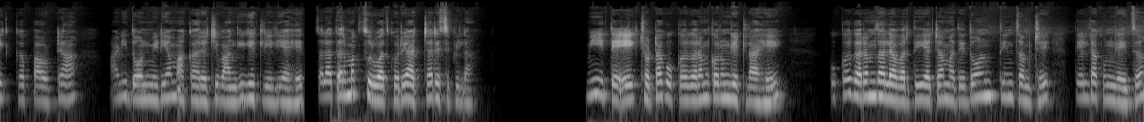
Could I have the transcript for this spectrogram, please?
एक कप पावटा आणि दोन मीडियम आकाराची वांगी घेतलेली आहेत. चला तर मग सुरुवात करूया आजच्या रेसिपीला मी इथे एक छोटा कुकर गरम करून घेतला आहे. कुकर गरम झाल्यावरती याच्यामध्ये दोन तीन चमचे तेल टाकून घ्यायचं.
